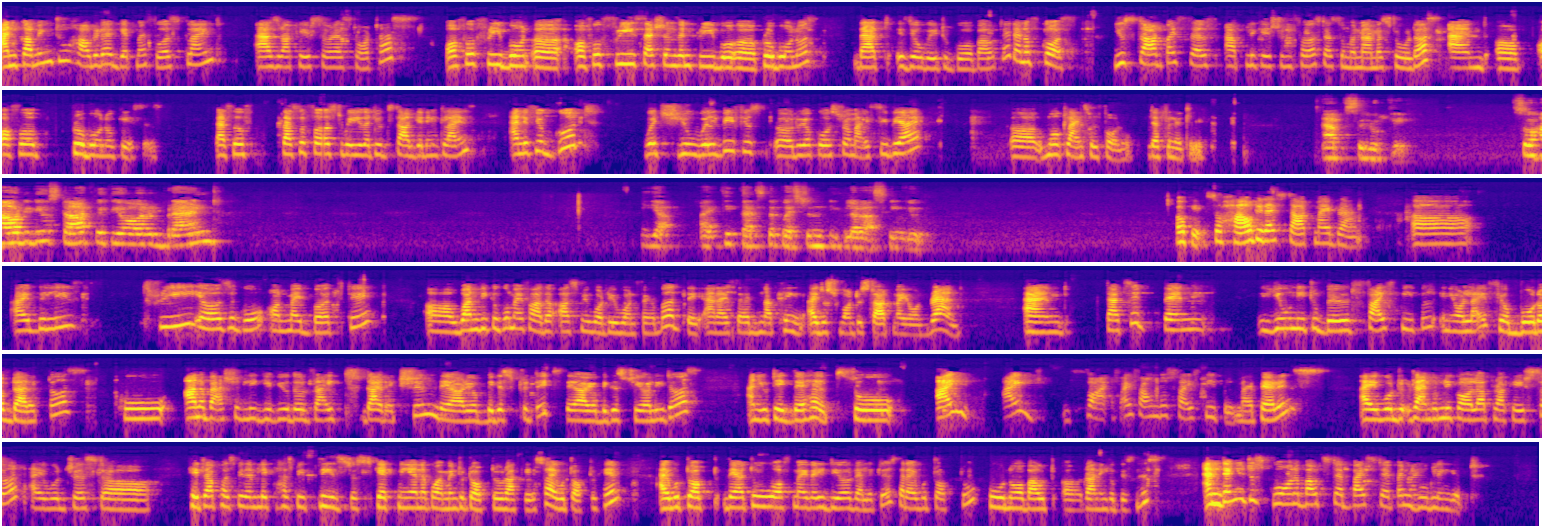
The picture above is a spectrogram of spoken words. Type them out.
And coming to how did I get my first client? As Rakesh sir has taught us, offer free bon- uh, offer free sessions and bo- uh, pro bonos that is your way to go about it and of course you start by self application first as suman ma'am has told us and uh, offer pro bono cases that's the that's the first way that you start getting clients and if you're good which you will be if you uh, do your course from icbi uh, more clients will follow definitely absolutely So, how did you start with your brand? Yeah, I think that's the question people are asking you. Okay, so how did I start my brand? Uh, I believe three years ago on my birthday, uh, one week ago, my father asked me, What do you want for your birthday? And I said, Nothing. I just want to start my own brand. And that's it. Then you need to build five people in your life, your board of directors, who unabashedly give you the right direction. They are your biggest critics, they are your biggest cheerleaders, and you take their help. So I, I, I found those five people. My parents, I would randomly call up Rakesh sir. I would just uh, hit up Haspreet and like, Haspreet, please just get me an appointment to talk to Rakesh. So I would talk to him. I would talk, to, there are two of my very dear relatives that I would talk to who know about uh, running a business. And then you just go on about step by step and Googling it.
